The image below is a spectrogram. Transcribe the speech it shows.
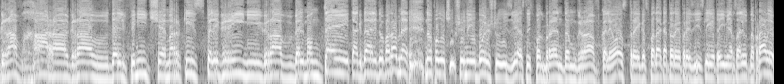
граф Хара, граф Дельфиниче, маркиз Пелегрини, граф Бельмонте и так далее и тому подобное, но получивший наибольшую известность под брендом граф Калиостро, и господа, которые произнесли это имя, абсолютно правы.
